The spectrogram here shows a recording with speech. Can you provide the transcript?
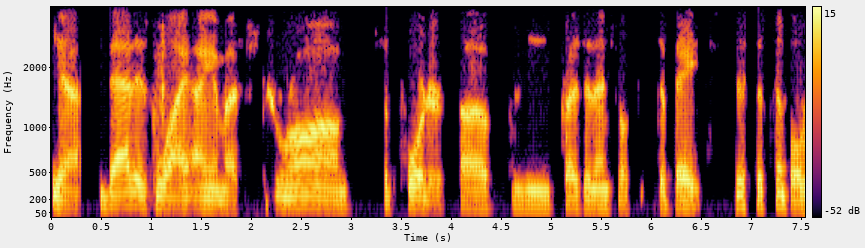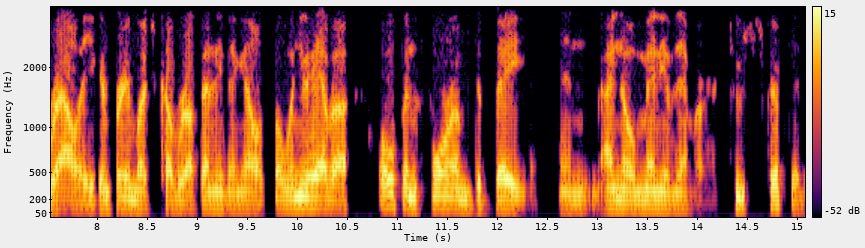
Yeah, that is why I am a strong supporter of the presidential debates. Just a simple rally, you can pretty much cover up anything else. But when you have a open forum debate, and I know many of them are too scripted,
